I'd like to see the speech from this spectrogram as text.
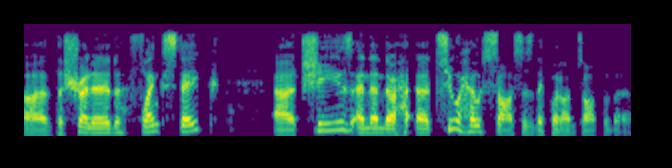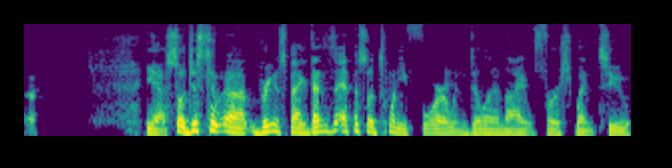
uh, the shredded flank steak, uh, cheese, and then the uh, two house sauces they put on top of there. Yeah. So just to uh, bring us back, that is episode 24 when Dylan and I first went to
